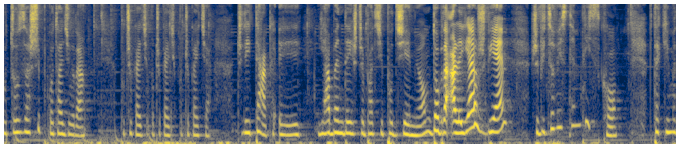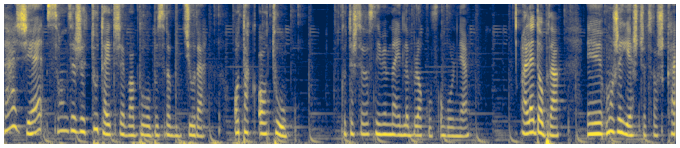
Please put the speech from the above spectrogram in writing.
Bo to za szybko ta dziura. Poczekajcie, poczekajcie, poczekajcie. Czyli tak, y, ja będę jeszcze bardziej pod ziemią. Dobra, ale ja już wiem, że widzowie jestem blisko. W takim razie sądzę, że tutaj trzeba byłoby zrobić dziurę. O tak, o tu. Tylko też teraz nie wiem na ile bloków ogólnie. Ale dobra, y, może jeszcze troszkę.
